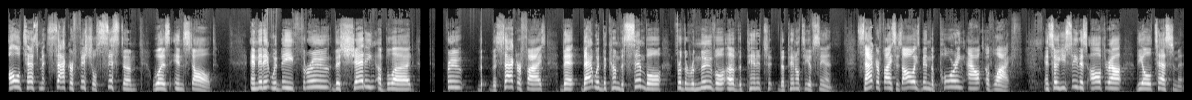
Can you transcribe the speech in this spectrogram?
Old Testament sacrificial system was installed. And that it would be through the shedding of blood, through the, the sacrifice, that that would become the symbol for the removal of the penalty, the penalty of sin. Sacrifice has always been the pouring out of life. And so you see this all throughout the Old Testament.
